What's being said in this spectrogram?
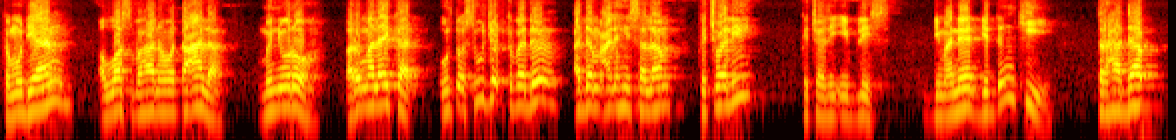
Kemudian Allah Subhanahu Wa Taala menyuruh para malaikat untuk sujud kepada Adam alaihi salam kecuali kecuali iblis di mana dia dengki terhadap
